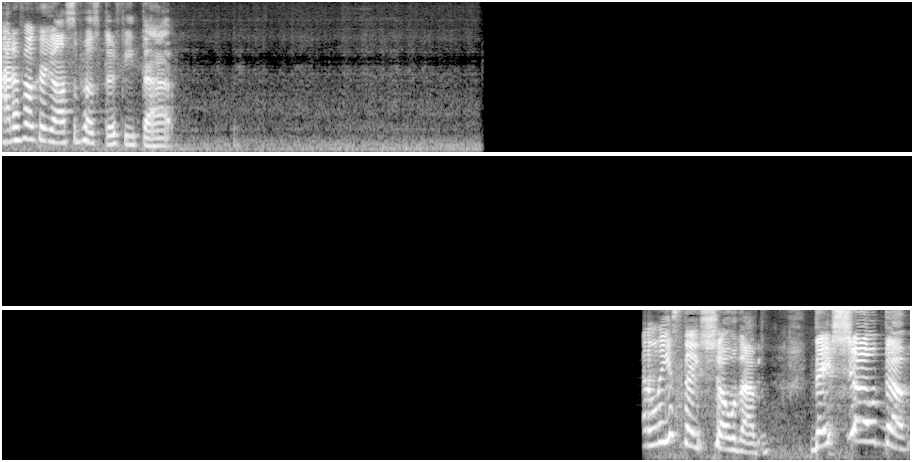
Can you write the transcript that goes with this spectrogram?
How the fuck are y'all supposed to defeat that? At least they show them. They showed them,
